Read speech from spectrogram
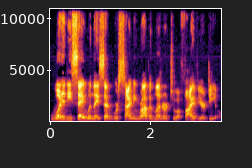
what did he say when they said we're signing Robin Lehner to a five year deal?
